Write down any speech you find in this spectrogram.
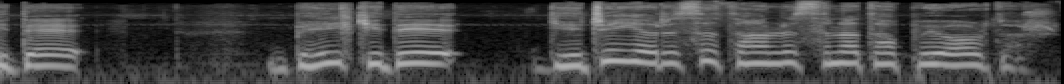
Belki de belki de gece yarısı tanrısına tapıyordur.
